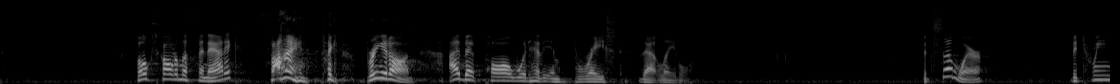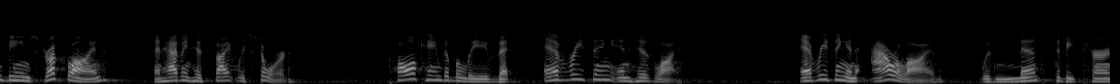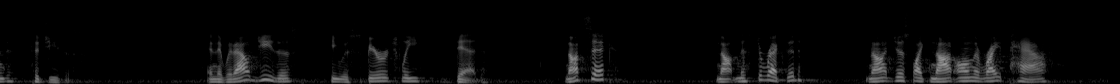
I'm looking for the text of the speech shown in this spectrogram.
Folks called him a fanatic. Fine, like bring it on. I bet Paul would have embraced that label. But somewhere between being struck blind and having his sight restored, Paul came to believe that everything in his life, everything in our lives was meant to be turned to Jesus. And that without Jesus, he was spiritually dead. Not sick, not misdirected, not just like not on the right path,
